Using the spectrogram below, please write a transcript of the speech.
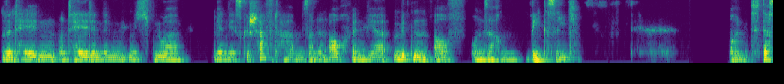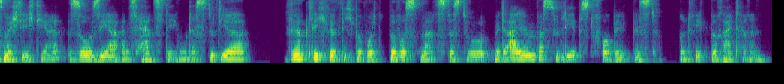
sind Helden und Heldinnen nicht nur, wenn wir es geschafft haben, sondern auch, wenn wir mitten auf unserem Weg sind. Und das möchte ich dir so sehr ans Herz legen, dass du dir wirklich, wirklich bewusst machst, dass du mit allem, was du lebst, Vorbild bist und Wegbereiterin.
